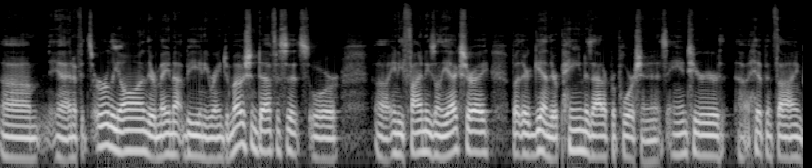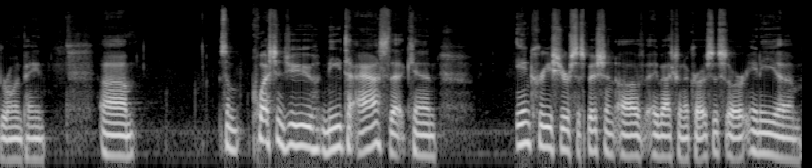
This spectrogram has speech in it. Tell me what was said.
Um, yeah, and if it's early on, there may not be any range of motion deficits or uh, any findings on the X-ray, but again, their pain is out of proportion, and it's anterior uh, hip and thigh and groin pain. Um, some questions you need to ask that can increase your suspicion of avascular necrosis or any um,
